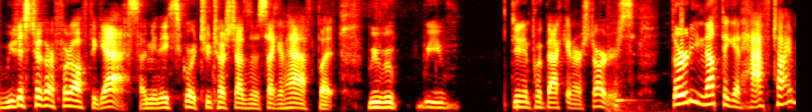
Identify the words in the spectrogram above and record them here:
we just took our foot off the gas. I mean, they scored two touchdowns in the second half, but we were, we didn't put back in our starters. Thirty nothing at halftime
